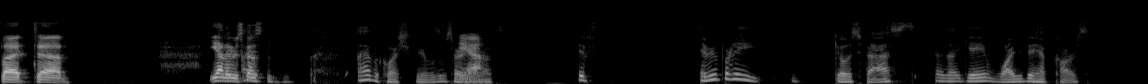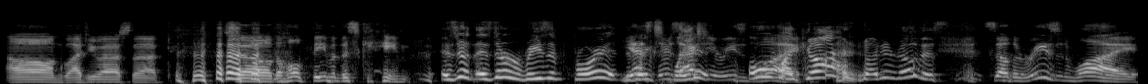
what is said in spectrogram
But uh yeah, there was custom I, I have a question, Gables. I'm sorry yeah. to interrupt. If everybody goes fast in that game, why do they have cars? Oh, I'm glad you asked that. so the whole theme of this game is there is there a reason for it? Did yes, there's actually it? a reason. Oh why. my god, I didn't know this. So the reason why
